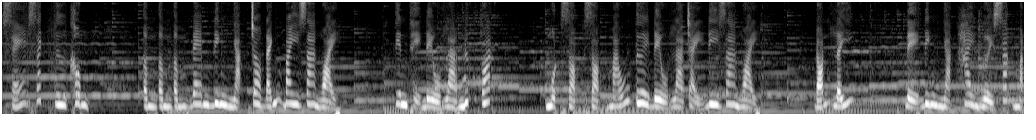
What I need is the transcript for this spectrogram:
Xé sách hư không. Âm âm âm đem đinh nhạt cho đánh bay ra ngoài. Tiên thể đều là nước toát. Một giọt giọt máu tươi đều là chảy đi ra ngoài. Đón lấy, Để đinh nhạt hai người sắc mặt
